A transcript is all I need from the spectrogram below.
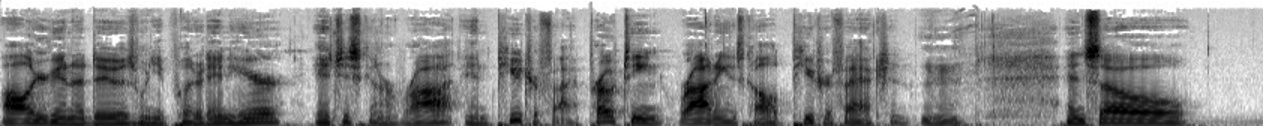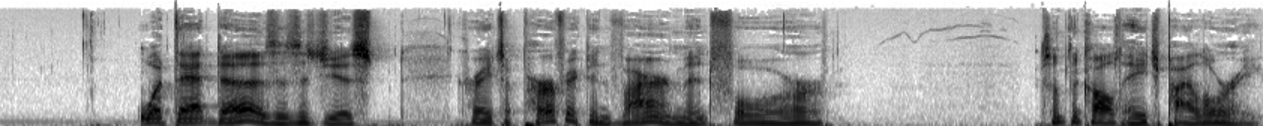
All you're going to do is when you put it in here, it's just going to rot and putrefy. Protein rotting is called putrefaction. Mm-hmm. And so, what that does is it just creates a perfect environment for something called H. pylori.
